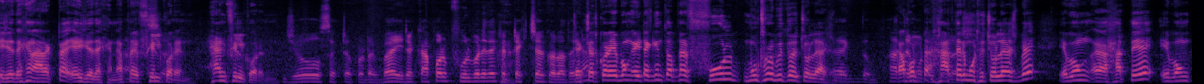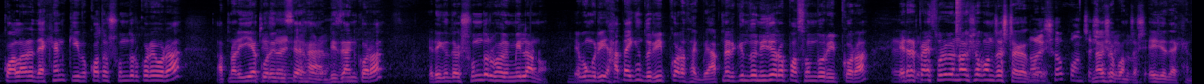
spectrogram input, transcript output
এই যে দেখেন আরেকটা এই যে দেখেন আপনি ফিল আচ্ছা। করেন হ্যান্ড ফিল করেন। জোস একটা প্রোডাক্ট ভাই এটা কাপড় ফুল বডিতে একটা টেক্সচার করা তাই টেক্সচার করে এবং এটা কিন্তু আপনার ফুল মুঠোর ভিতরে চলে আসবে। একদম কাপড়টা হাতের মুঠে চলে আসবে এবং হাতে এবং কলারে দেখেন কি কত সুন্দর করে ওরা আপনার ইয়ে করে Designটা হ্যাঁ ডিজাইন করা। এটা কিন্তু সুন্দরভাবে মিলানো এবং হাতায় কিন্তু রিপ করা থাকবে। আপনার কিন্তু নিজেরও পছন্দ রিপ করা। এটার প্রাইস পড়বে নয়শো পঞ্চাশ টাকা করে। 950 নয়শো পঞ্চাশ এই যে দেখেন।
